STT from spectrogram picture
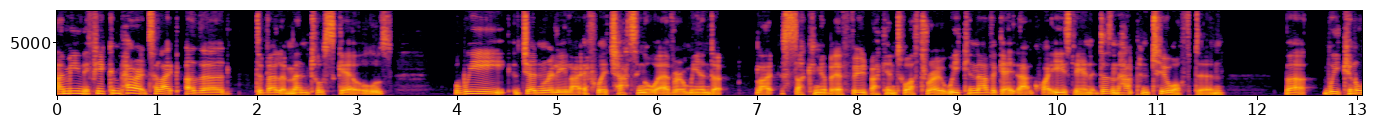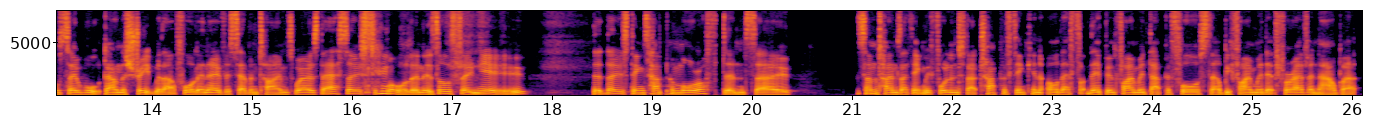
I mean, if you compare it to like other developmental skills, we generally like if we're chatting or whatever and we end up like sucking a bit of food back into our throat, we can navigate that quite easily. And it doesn't happen too often. But we can also walk down the street without falling over seven times, whereas they're so small and it's also new that those things happen more often. So sometimes I think we fall into that trap of thinking, oh, they've, they've been fine with that before, so they'll be fine with it forever now. But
